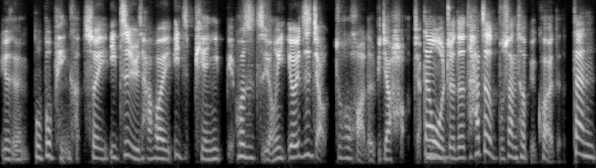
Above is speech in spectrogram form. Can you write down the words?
有点不不平衡，所以以至于他会一直偏一边，或是只用一有一只脚就会滑的比较好这样。但我觉得他这个不算特别快的，但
